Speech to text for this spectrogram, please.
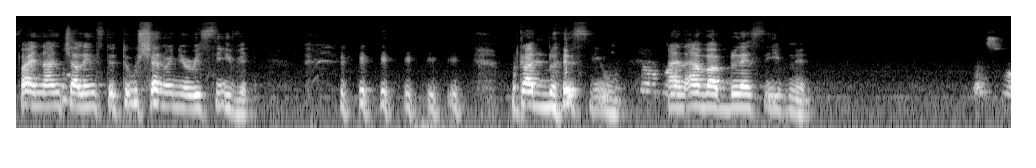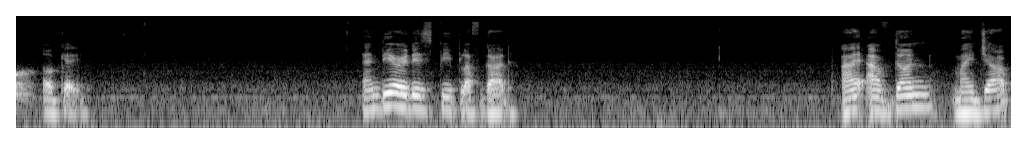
financial institution when you receive it. God bless you so and have a blessed evening. Okay. And there it is, people of God. I have done my job.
